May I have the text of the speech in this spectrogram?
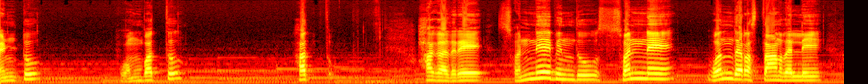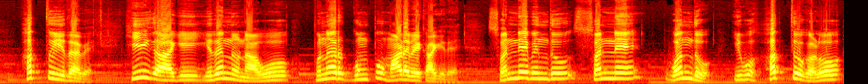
ಎಂಟು, ಒಂಬತ್ತು, ಹತ್ತು. ಹಾಗಾದರೆ ಸೊನ್ನೆ ಬಿಂದು ಸೊನ್ನೆ ಒಂದರ ಸ್ಥಾನದಲ್ಲಿ ಹತ್ತು ಇದ್ದಾವೆ. ಹೀಗಾಗಿ ಇದನ್ನು ನಾವು ಪುನರ್ಗುಂಪು ಮಾಡಬೇಕಾಗಿದೆ. ಸೊನ್ನೆ ಬಿಂದು ಸೊನ್ನೆ ಒಂದು, ಇವು ಹತ್ತುಗಳು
